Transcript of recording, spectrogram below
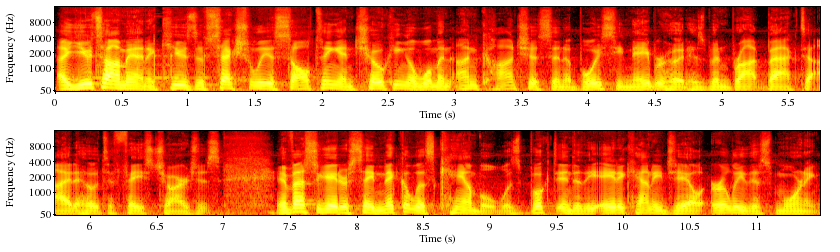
A Utah man accused of sexually assaulting and choking a woman unconscious in a Boise neighborhood has been brought back to Idaho to face charges. Investigators say Nicholas Campbell was booked into the Ada County Jail early this morning.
